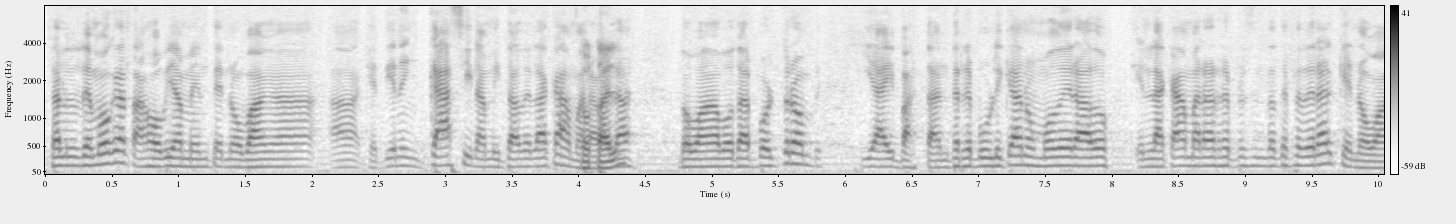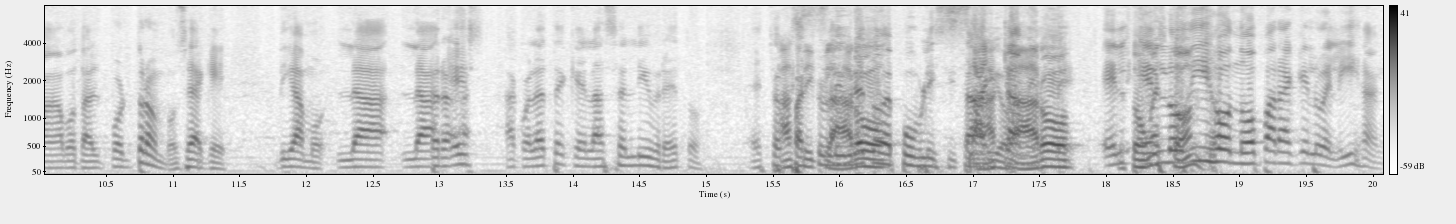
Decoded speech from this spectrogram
O sea, los demócratas obviamente no van a... a- que tienen casi la mitad de la Cámara, Total. ¿verdad? No van a votar por Trump. Y hay bastantes republicanos moderados en la Cámara de Representantes Federal que no van a votar por Trump. O sea que, digamos, la... la Pero es, a- acuérdate que él hace el libreto. Esto es Ah, parte sí, de un claro. libreto de publicitario. Ah, claro. Él, él lo dijo no para que lo elijan,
